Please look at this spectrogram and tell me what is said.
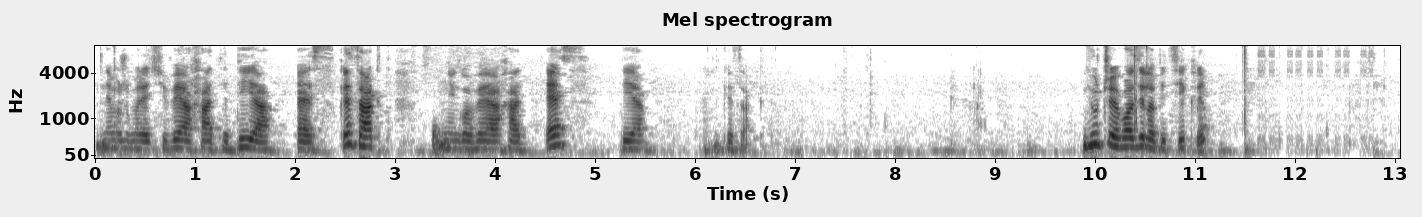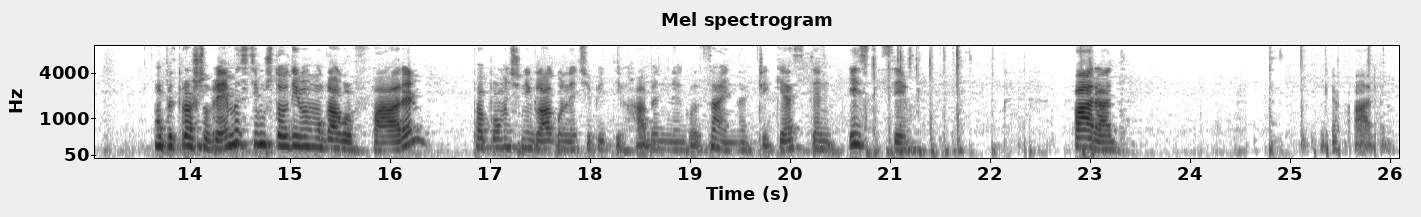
Ne možemo reći wer hat dir es gesagt, nego wer hat es dir gesagt. Juče je vozila bicikli. Opet prošlo vreme, s tim što ovdje imamo glagol fahren, pa pomoćni glagol neće biti haben nego sein. Znači gesten ist sie. Fahrrad. Gefahren.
